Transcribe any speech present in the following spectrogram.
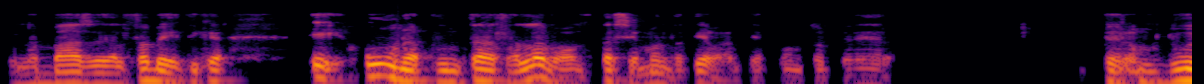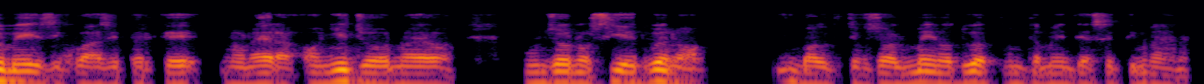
quella base alfabetica e una puntata alla volta siamo andati avanti appunto per, per due mesi quasi perché non era ogni giorno, era un giorno sì e due no, in modo che ci fossero almeno due appuntamenti a settimana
